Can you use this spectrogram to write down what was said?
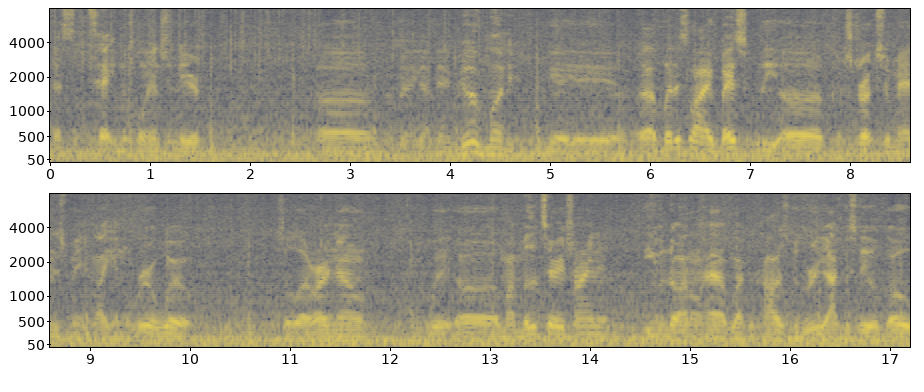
That's a technical engineer. Uh, That man got that good money. yeah, yeah, yeah. Uh, but it's like basically uh, construction management, like in the real world. So like right now, with uh, my military training, even though I don't have like a college degree, I can still go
